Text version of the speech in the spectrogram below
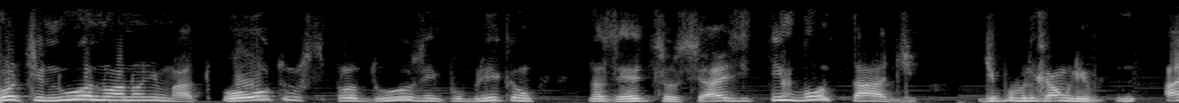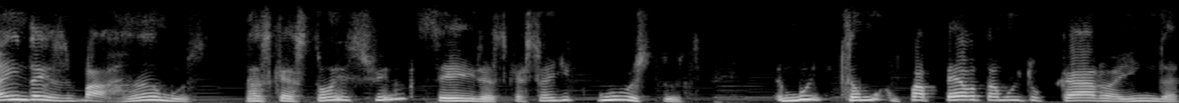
continua no anonimato, outros produzem, publicam nas redes sociais e têm vontade de publicar um livro. Ainda esbarramos nas questões financeiras, questões de custos. É muito, são, o papel está muito caro ainda.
